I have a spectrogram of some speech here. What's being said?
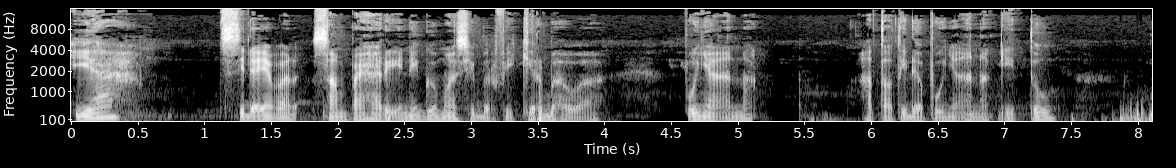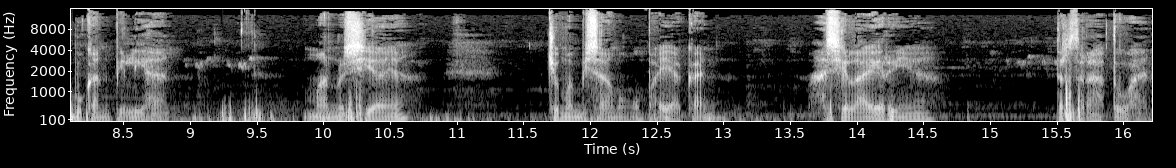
Iya setidaknya sampai hari ini gue masih berpikir bahwa punya anak atau tidak punya anak itu bukan pilihan. Manusia ya cuma bisa mengupayakan hasil akhirnya terserah Tuhan.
